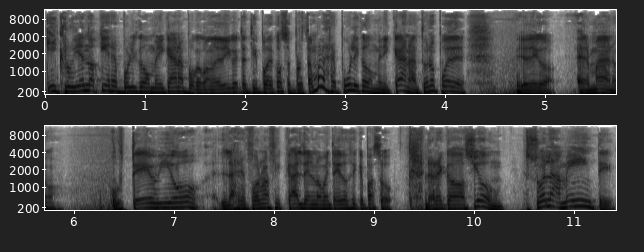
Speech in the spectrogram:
Incluyendo aquí en República Dominicana, porque cuando digo este tipo de cosas, pero estamos en la República Dominicana, tú no puedes, yo digo, hermano, Usted vio la reforma fiscal del 92 y qué pasó. La recaudación solamente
